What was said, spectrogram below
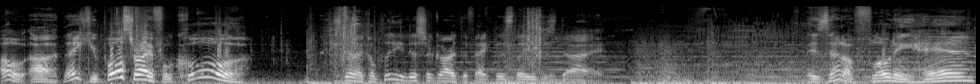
Oh, uh, thank you. Pulse rifle, cool. It's gonna completely disregard the fact this lady just died. Is that a floating hand?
